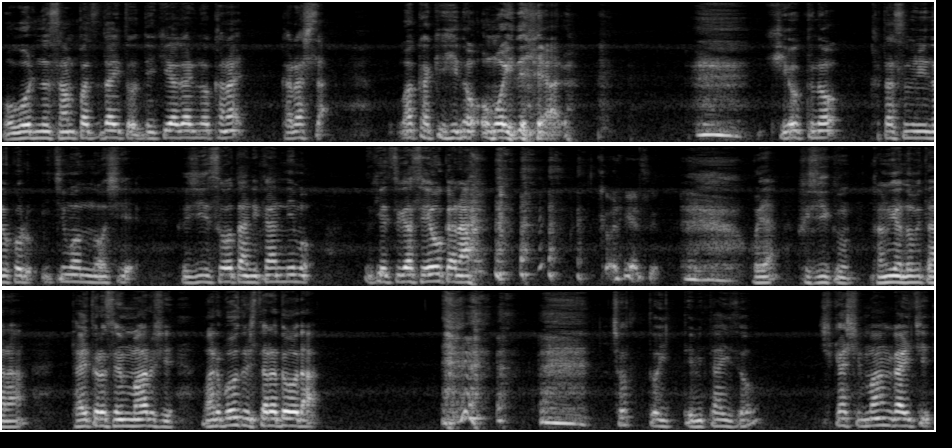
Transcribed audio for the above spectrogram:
おごりの散髪台と出来上がりのかなからしさ若き日の思い出である。記憶の片隅に残る。一門の教え。藤井聡太二冠にも。受け継がせようかな。これがすおや藤井君髪が伸びたな。タイトル戦もあるし丸坊主にしたらどうだ。ちょっと行ってみたいぞ。しかし万が一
